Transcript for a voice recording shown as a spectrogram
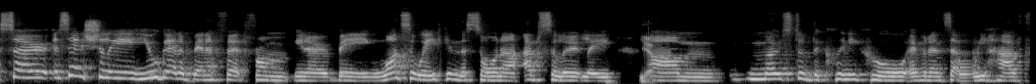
so essentially you'll get a benefit from you know being once a week in the sauna absolutely. Yeah. um, most of the clinical evidence that we have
